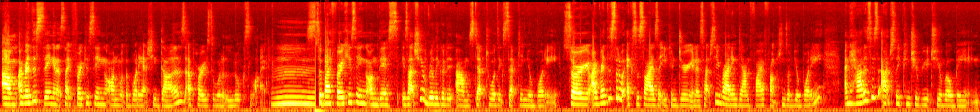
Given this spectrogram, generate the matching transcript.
Um, I read this thing and it's like focusing on what the body actually does opposed to what it looks like. So by focusing on this is actually a really good um, step towards accepting your body. So I read this little exercise that you can do and it's actually writing down five functions of your body and how does this actually contribute to your well-being.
